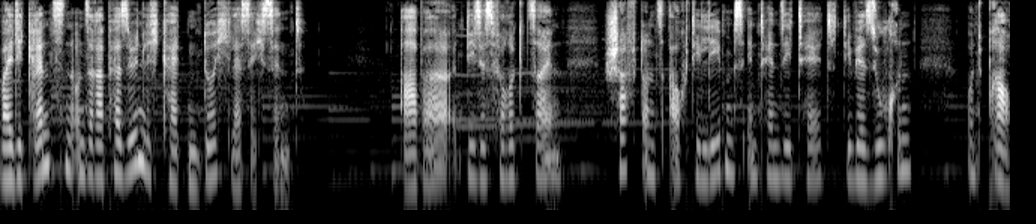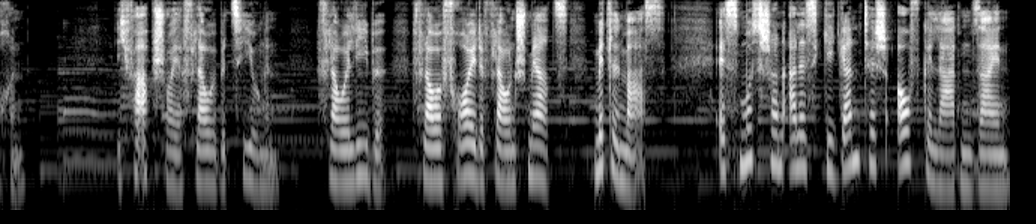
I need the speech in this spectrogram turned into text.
weil die Grenzen unserer Persönlichkeiten durchlässig sind. Aber dieses Verrücktsein schafft uns auch die Lebensintensität, die wir suchen und brauchen. Ich verabscheue flaue Beziehungen, flaue Liebe, flaue Freude, flauen Schmerz, Mittelmaß. Es muss schon alles gigantisch aufgeladen sein.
